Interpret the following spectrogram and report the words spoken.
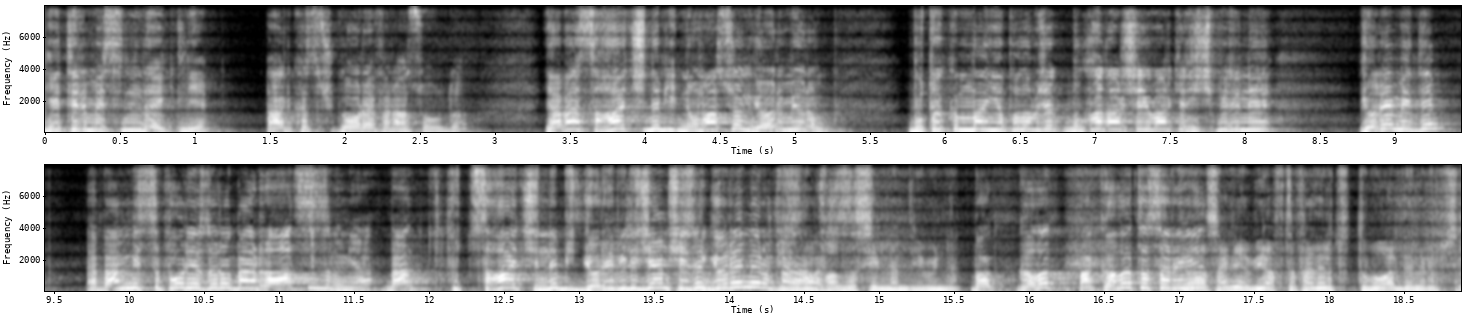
getirmesini de ekleyeyim. Pelkas çünkü o referans oldu. Ya ben saha içinde bir inovasyon görmüyorum. Bu takımdan yapılabilecek bu kadar şey varken hiçbirini göremedim. Ya ben bir spor yazarı olarak ben rahatsızım ya. Ben fut- saha içinde bir görebileceğim şeyleri göremiyorum Bizden Fenerbahçe. fazla sinirlendi yeminle. Bak Galat bak Galatasaray'ın Galatasaray bir hafta Fener'i tuttu bu haldeler hepsi.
